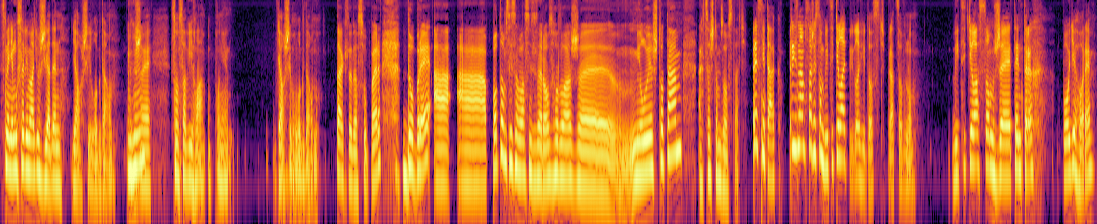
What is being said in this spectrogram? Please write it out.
sme nemuseli mať už žiaden ďalší lockdown. Mm-hmm. Takže som sa vyhla úplne ďalšiemu lockdownu. Tak teda super. Dobre, a, a potom si sa vlastne teda rozhodla, že miluješ to tam a chceš tam zostať. Presne tak. Priznám sa, že som vycítila aj príležitosť pracovnú. Vycítila som, že ten trh pôjde hore,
